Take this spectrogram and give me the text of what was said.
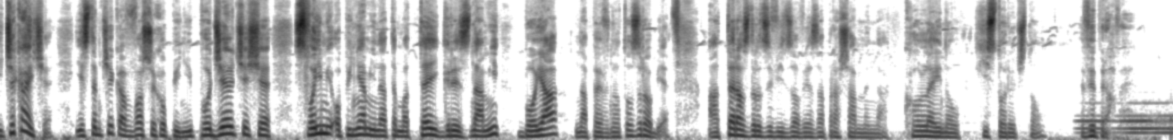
i czekajcie. Jestem ciekaw Waszych opinii. Podzielcie się swoimi opiniami na temat tej gry z nami, bo ja na pewno to zrobię. A teraz, drodzy widzowie, zapraszamy na kolejną historyczną wyprawę.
